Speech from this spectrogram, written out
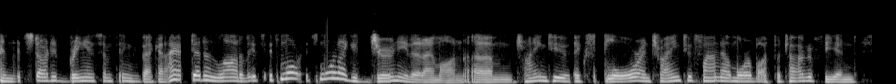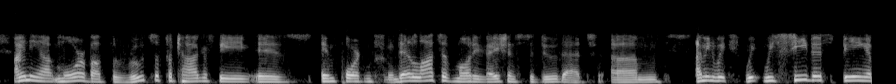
and it started bringing some things back. And I've done a lot of it's it's more it's more like a journey that I'm on, um, trying to explore and trying to find out more about photography and finding out more about the roots of photography is important for me. There are lots of motivations to do that. Um, I mean, we, we, we see this being a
